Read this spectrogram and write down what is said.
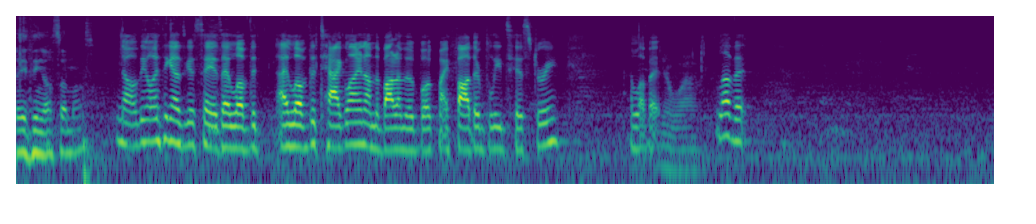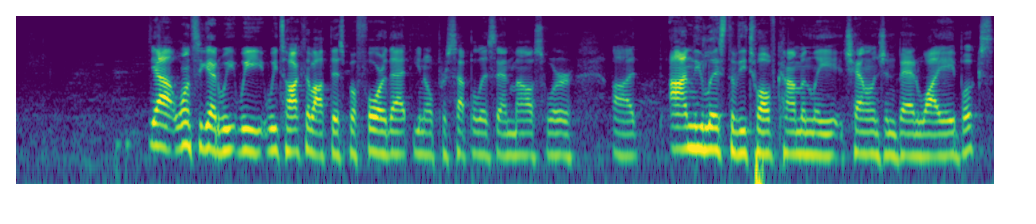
Anything else on Maus? No, the only thing I was gonna say is I love the I love the tagline on the bottom of the book. My father bleeds history. I love it. Yeah, wow. Love it. Yeah, once again, we, we, we talked about this before that, you know, Persepolis and Maus were uh, on the list of the 12 commonly challenged and banned YA books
